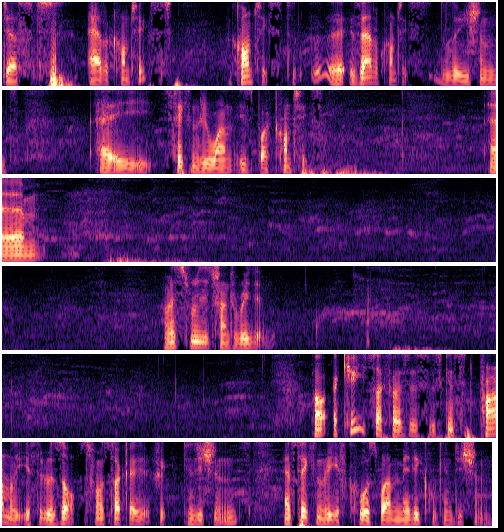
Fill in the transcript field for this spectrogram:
just out of context. A context uh, is out of context delusions. A secondary one is by context. Um, I'm just really trying to read it. Well, acute psychosis is considered primarily if the results from psychiatric conditions, and secondary if caused by a medical condition.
